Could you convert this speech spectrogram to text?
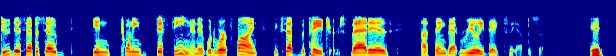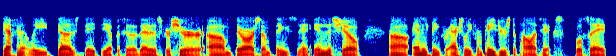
do this episode in 2015 and it would work fine, except the pagers. That is a thing that really dates the episode it definitely does date the episode. That is for sure. Um, there are some things in, in this show, uh, anything for actually from pagers to politics, we'll say,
